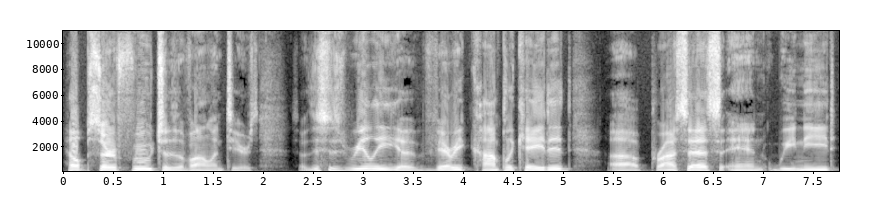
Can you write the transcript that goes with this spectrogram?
help serve food to the volunteers. So this is really a very complicated uh, process, and we need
